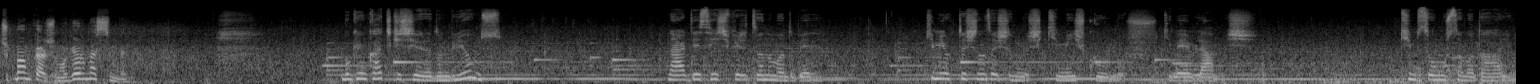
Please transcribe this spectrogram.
Çıkmam karşıma, görmezsin beni. Bugün kaç kişi aradım biliyor musun? Neredeyse hiçbiri tanımadı beni. Kimi yurt dışına taşınmış, kimi iş kurmuş, kimi evlenmiş. Kimse umursamadı halimi.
